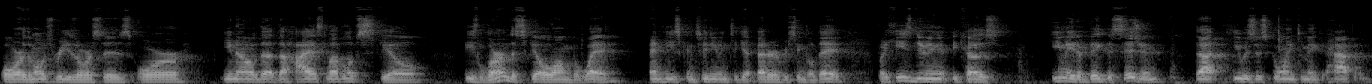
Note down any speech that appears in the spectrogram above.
or the most resources or, you know, the, the highest level of skill. He's learned the skill along the way and he's continuing to get better every single day. But he's doing it because he made a big decision that he was just going to make it happen.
